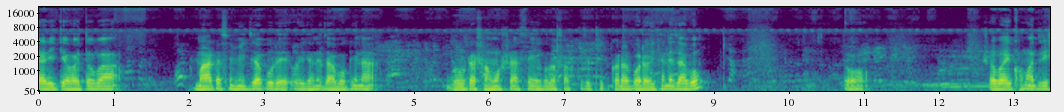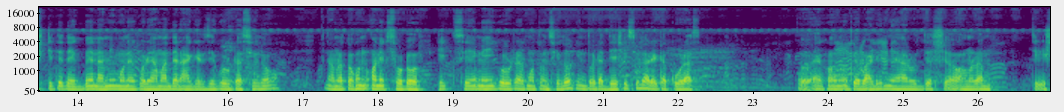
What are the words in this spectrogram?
তারিখে হয়তো বা মাঠ আছে মির্জাপুরে, ওইখানে যাব কি না গরুটার সমস্যা আছে, এগুলো সব কিছু ঠিক করার পরে ওইখানে যাব। তো সবাই ক্ষমা দৃষ্টিতে দেখবেন, আমি মনে করি আমাদের আগের যে গরুটা ছিল, আমরা তখন অনেক ছোট, ঠিক সেম এই গরুটার মতন ছিল, কিন্তু এটা দেশি ছিল আর এটা কোরাস। তো এখন ওকে বাড়ি নেওয়ার উদ্দেশ্য আমরা তিরিশ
